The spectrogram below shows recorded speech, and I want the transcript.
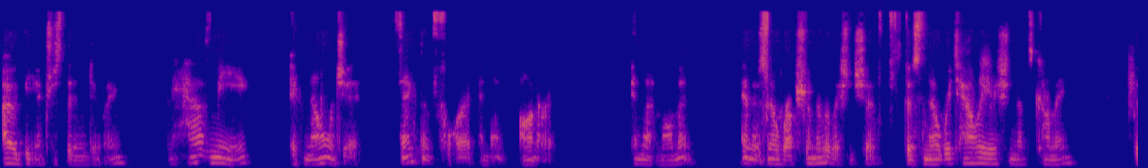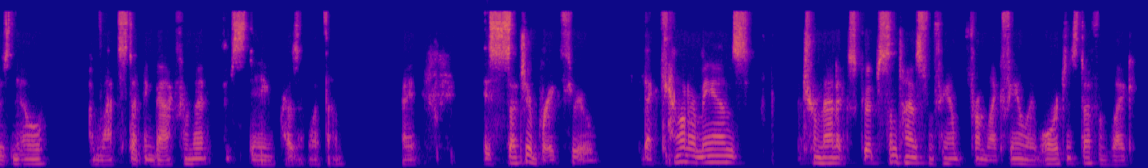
I would be interested in doing and have me acknowledge it, thank them for it, and then honor it in that moment. And there's no rupture in the relationship. There's no retaliation that's coming. There's no, I'm not stepping back from it. I'm staying present with them. Right. Is such a breakthrough that countermands traumatic scripts, sometimes from fam- from like family of origin stuff of like,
